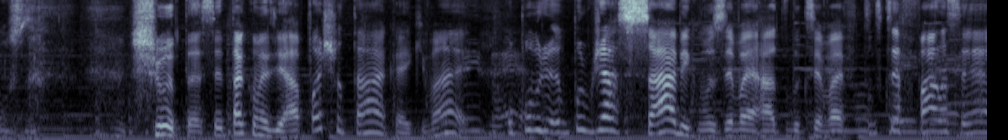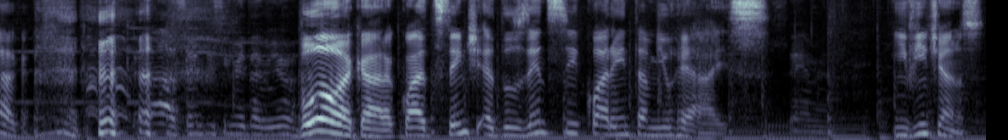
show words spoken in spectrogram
uns... Chuta, você tá com medo de errar? Pode chutar, Kaique, Não vai. ideia. O público, o público já sabe que você vai errar tudo que você vai. não Tudo que você tenho fala, ideia. você erra, cara. Ah, 150 mil. Boa, cara. 400, é 240 mil reais. Mesmo. Em 20 anos.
